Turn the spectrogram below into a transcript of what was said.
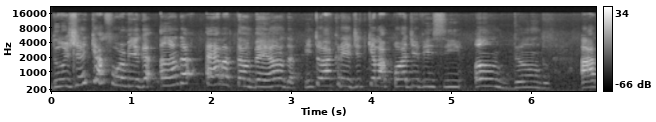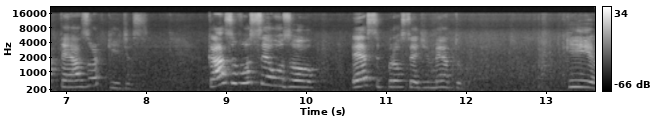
Do jeito que a formiga anda, ela também anda. Então eu acredito que ela pode vir sim andando até as orquídeas. Caso você usou esse procedimento que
